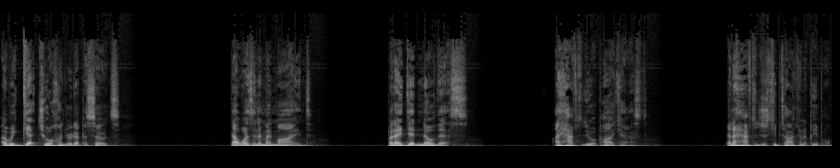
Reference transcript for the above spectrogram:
I would get to 100 episodes. That wasn't in my mind. But I did know this I have to do a podcast. And I have to just keep talking to people.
